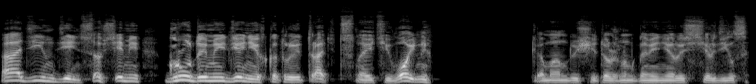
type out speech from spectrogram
один день со всеми грудами денег, которые тратятся на эти войны. Командующий тоже на мгновение рассердился.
